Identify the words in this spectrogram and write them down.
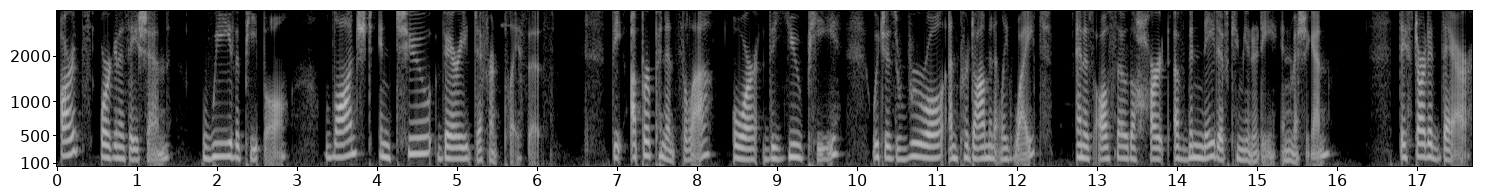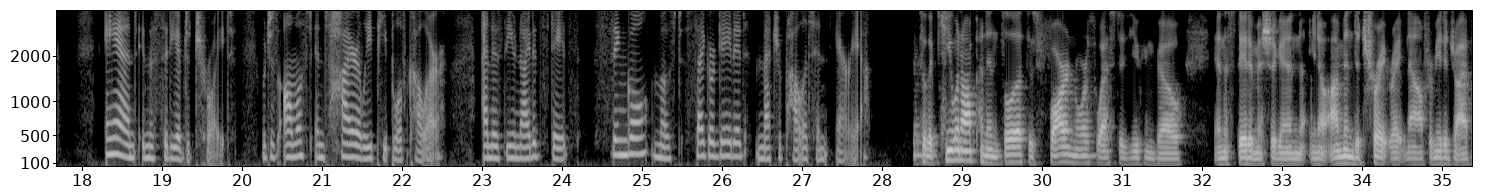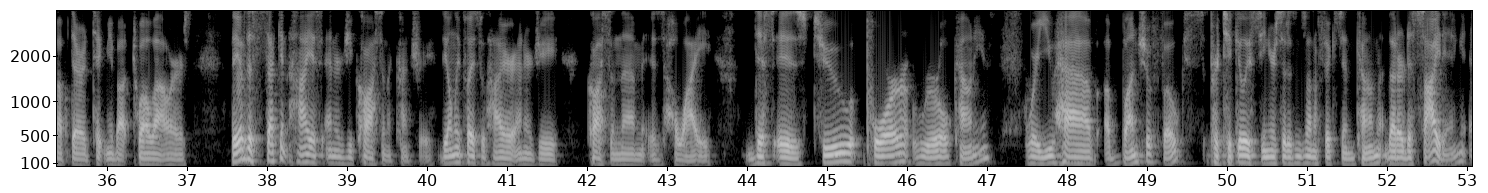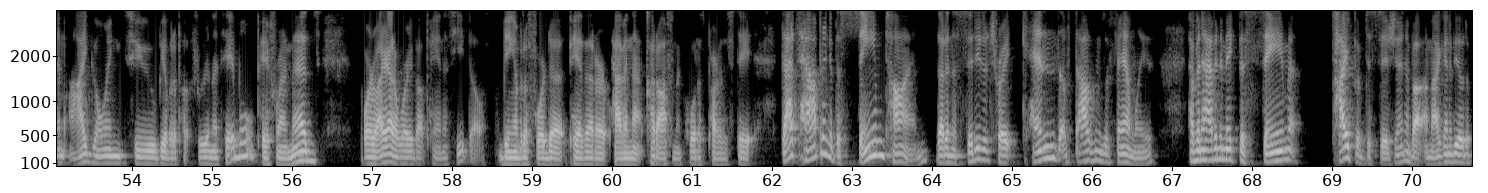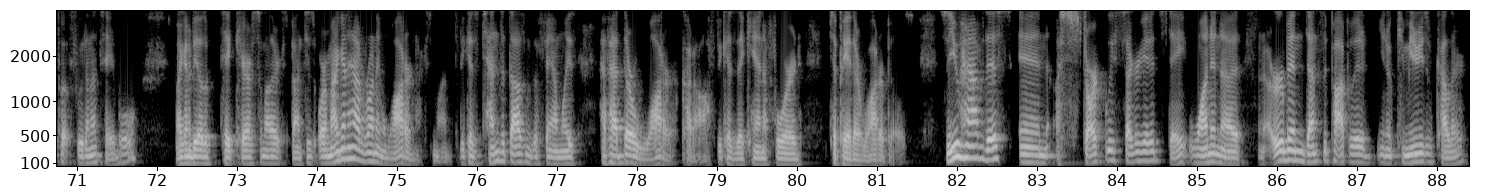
Art's organization, We the People, launched in two very different places the Upper Peninsula, or the UP, which is rural and predominantly white, and is also the heart of the Native community in Michigan. They started there and in the city of Detroit, which is almost entirely people of color and is the United States' single most segregated metropolitan area. So the Keweenaw Peninsula, that's as far northwest as you can go in the state of Michigan. You know, I'm in Detroit right now. For me to drive up there, it'd take me about 12 hours. They have the second highest energy costs in the country. The only place with higher energy costs than them is Hawaii. This is two poor rural counties where you have a bunch of folks, particularly senior citizens on a fixed income, that are deciding Am I going to be able to put food on the table, pay for my meds, or do I got to worry about paying this heat bill, being able to afford to pay that or having that cut off in the coldest part of the state? That's happening at the same time that in the city of Detroit, tens of thousands of families have been having to make the same type of decision about am I going to be able to put food on the table? Am I going to be able to take care of some other expenses? Or am I going to have running water next month? Because tens of thousands of families have had their water cut off because they can't afford to pay their water bills. So you have this in a starkly segregated state, one in a, an urban, densely populated, you know, communities of color,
